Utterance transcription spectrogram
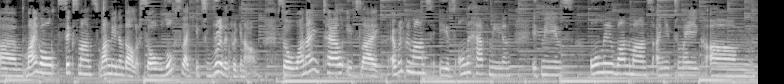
um, my goal six months one million dollars. So looks like it's really freaking out. So when I tell it's like every three months it's only half million it means only one month I need to make um,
